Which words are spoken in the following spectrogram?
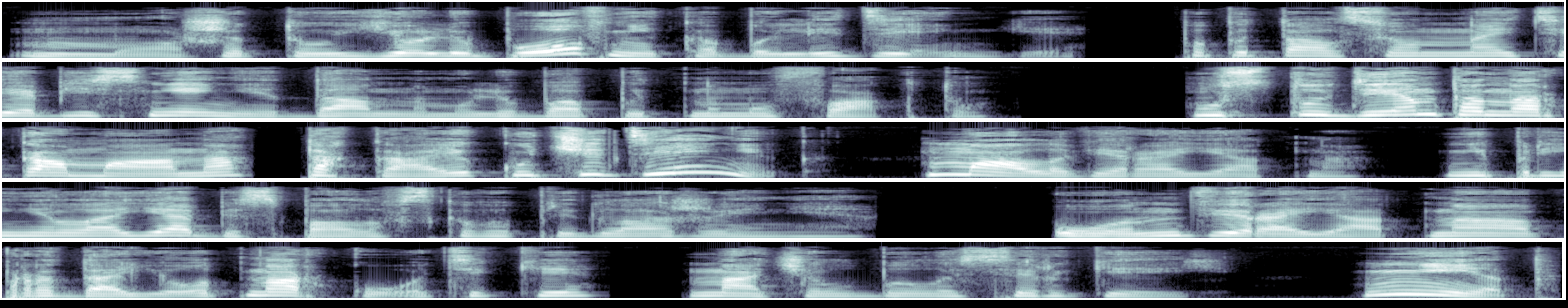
«Может, у ее любовника были деньги?» Попытался он найти объяснение данному любопытному факту. «У студента-наркомана такая куча денег? Маловероятно», — не приняла я Беспаловского предложения. «Он, вероятно, продает наркотики», — начал было Сергей. «Нет,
